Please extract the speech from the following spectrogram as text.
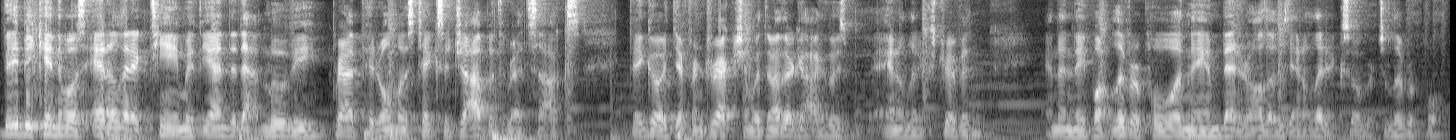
they became the most analytic team at the end of that movie. Brad Pitt almost takes a job with the Red Sox. They go a different direction with another guy who's analytics driven, and then they bought Liverpool and they embedded all those analytics over to Liverpool.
